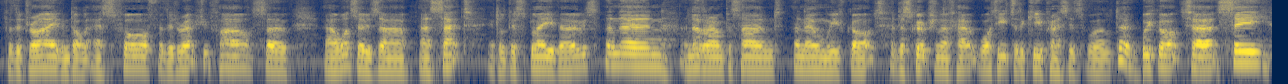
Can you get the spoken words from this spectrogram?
for the drive and $S4 for the directory file. So uh, once those are, are, set, it'll display those. And then another ampersand, and then we've got a description of how what each of the key presses will do. We've got uh, C,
